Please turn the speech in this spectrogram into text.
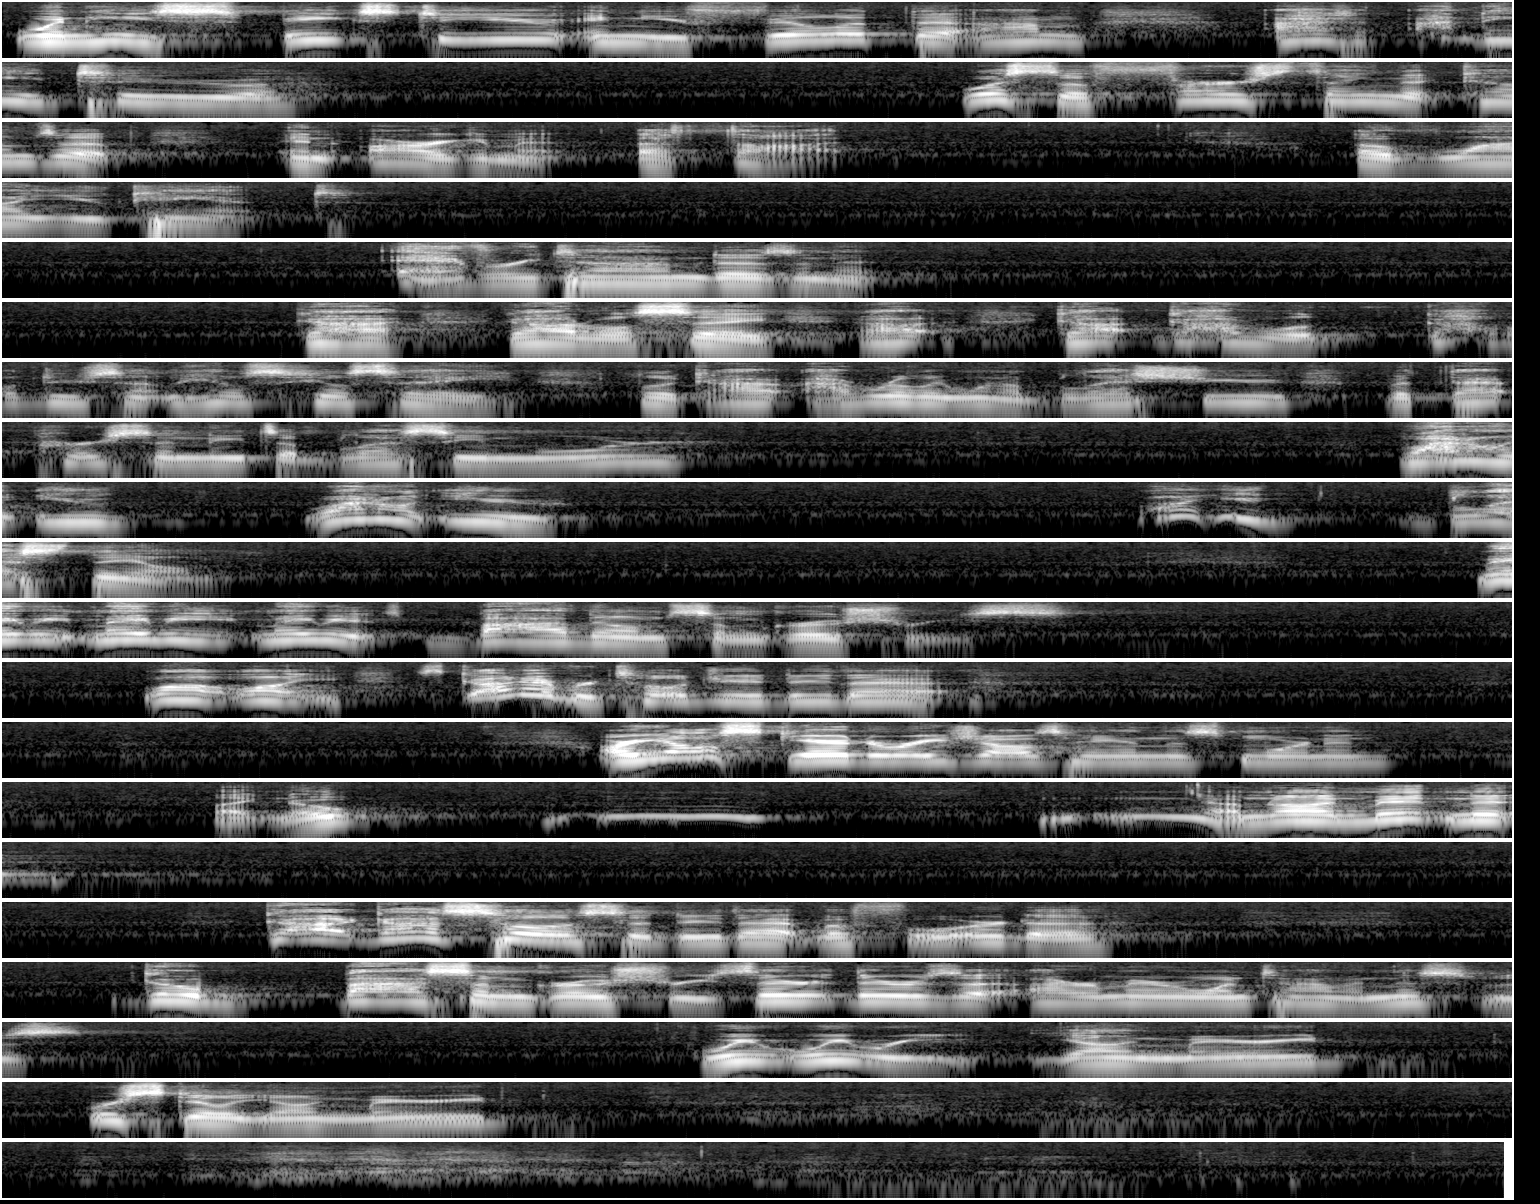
when He speaks to you and you feel it that I'm, I, I need to, uh, what's the first thing that comes up? An argument, a thought of why you can't. every time, doesn't it? God, God will say, God, God, God will God will do something. He'll, he'll say, Look, I, I really want to bless you, but that person needs a blessing more. Why don't you, why don't you, why don't you bless them? Maybe, maybe, maybe it's buy them some groceries. Why, why, has God ever told you to do that? Are y'all scared to raise y'all's hand this morning? Like, nope. I'm not admitting it. God, God's told us to do that before to go buy some groceries. There, there was a, I remember one time, and this was, we, we were young married. We're still young married.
